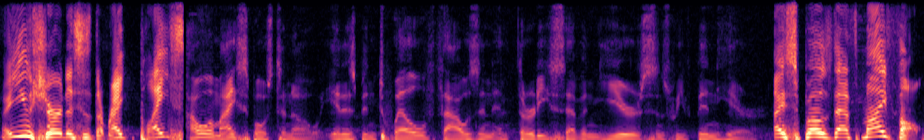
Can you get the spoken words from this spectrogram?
Are you sure this is the right place? How am I supposed to know? It has been 12,037 years since we've been here. I suppose that's my fault.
